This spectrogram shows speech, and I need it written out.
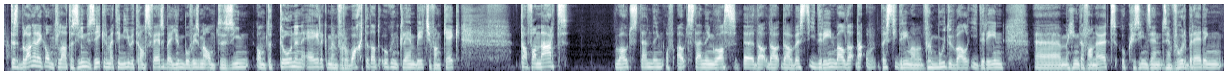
het is belangrijk om te laten zien, zeker met die nieuwe transfers bij Jumbo-Visma, om te zien, om te tonen eigenlijk, men verwachtte dat ook een klein beetje, van kijk, dat Van Aert outstanding of outstanding was, uh, dat, dat, dat, wist iedereen wel. Dat, dat wist iedereen wel, vermoedde wel iedereen. Uh, men ging ervan uit, ook gezien zijn, zijn voorbereiding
